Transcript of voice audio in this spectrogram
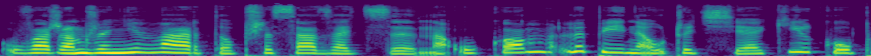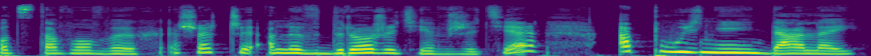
Uważam, że nie warto przesadzać z nauką, lepiej nauczyć się kilku podstawowych rzeczy, ale wdrożyć je w życie, a później dalej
